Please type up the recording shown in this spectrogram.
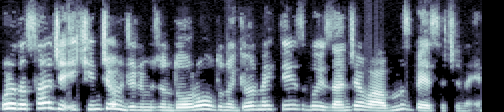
Burada sadece ikinci öncülümüzün doğru olduğunu görmekteyiz. Bu yüzden cevabımız B seçeneği.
